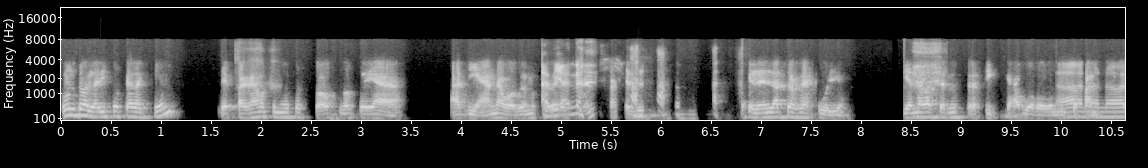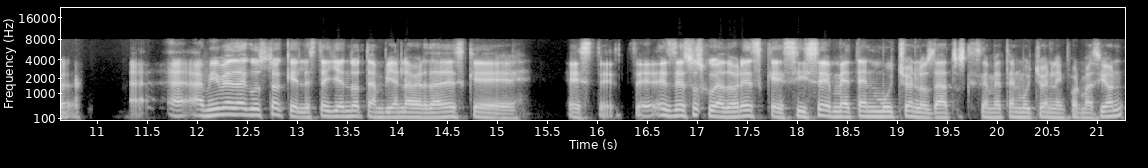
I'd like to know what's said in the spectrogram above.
un dolarito cada quien, le pagamos en esos top, no sé, a, Diana, volvemos a, a ver Diana. que, den la torre a Julio. Diana va a ser nuestra sicaria de no, no, no. A, a, mí me da gusto que le esté yendo también. La verdad es que este es de esos jugadores que sí se meten mucho en los datos, que se meten mucho en la información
